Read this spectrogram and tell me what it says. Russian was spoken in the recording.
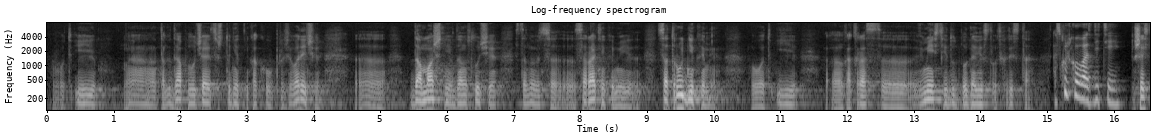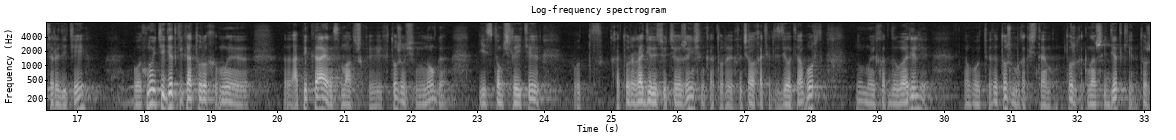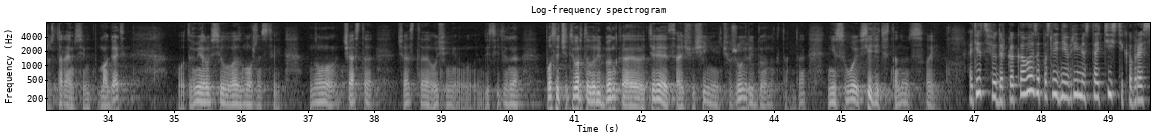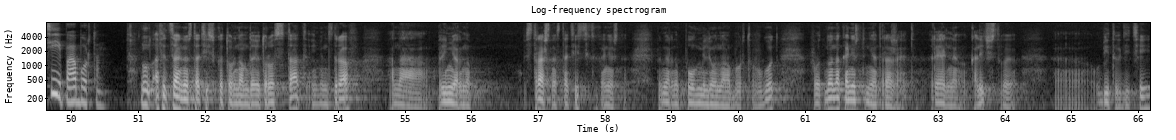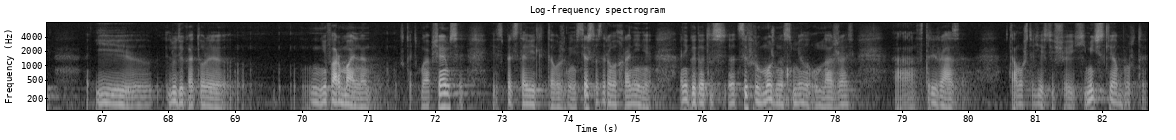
Вот. И тогда получается, что нет никакого противоречия. Э, домашние в данном случае становятся соратниками, сотрудниками. Вот. И э, как раз э, вместе идут благовествовать Христа. А сколько у вас детей? Шестеро детей. Вот. Ну и те детки, которых мы э, опекаем с матушкой, их тоже очень много. Есть в том числе и те, вот, которые родились у тех женщин, которые сначала хотели сделать аборт, но мы их отговорили. Вот. Это тоже мы, как считаем, тоже как наши детки, тоже стараемся им помогать вот, в меру сил возможностей. Но часто, часто очень действительно После четвертого ребенка э, теряется ощущение чужой ребенок, там, да, не свой. Все дети становятся свои. Отец Федор, какова за последнее время статистика в России по абортам? Ну, официальную статистику, которую нам дает Росстат и Минздрав, она примерно, страшная статистика, конечно, примерно полмиллиона абортов в год, вот, но она, конечно, не отражает реальное количество э, убитых детей. И люди, которые неформально сказать, мы общаемся, есть представители того же Министерства здравоохранения, они говорят, эту цифру можно смело умножать а, в три раза, потому что есть еще и химические аборты,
